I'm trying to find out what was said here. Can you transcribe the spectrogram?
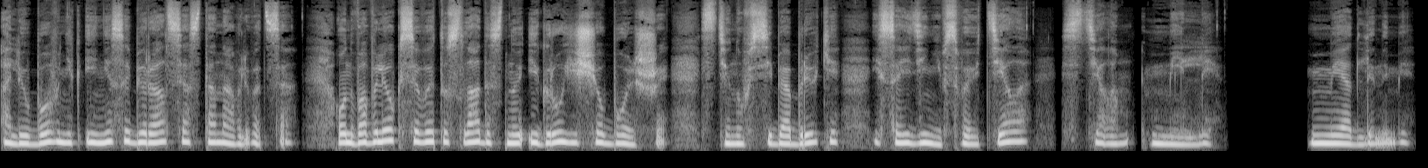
А любовник и не собирался останавливаться. Он вовлекся в эту сладостную игру еще больше, стянув с себя брюки и соединив свое тело с телом Милли. Медленными,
